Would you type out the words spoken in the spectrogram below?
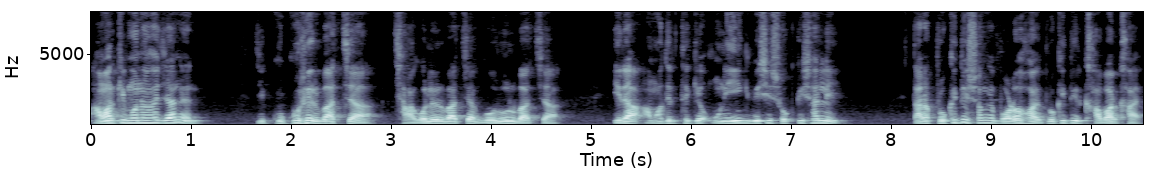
আমার কি মনে হয় জানেন? যে কুকুরের বাচ্চা, ছাগলের বাচ্চা, গরুর বাচ্চা, এরা আমাদের থেকে অনেক বেশি শক্তিশালী। তারা প্রকৃতির সঙ্গে বড় হয়, প্রকৃতির খাবার খায়।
